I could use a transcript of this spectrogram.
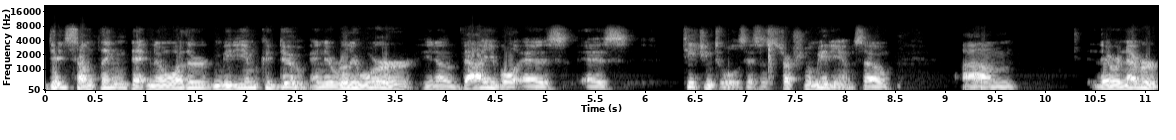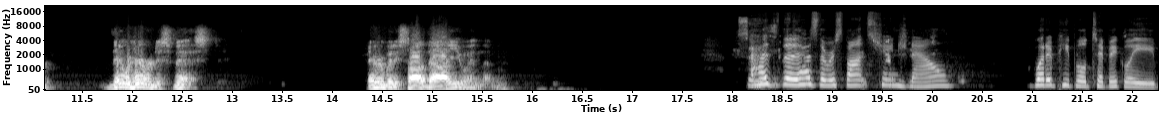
did something that no other medium could do. And they really were you know valuable as as teaching tools as instructional medium so um, they were never they were never dismissed everybody saw value in them So has the has the response changed now? What do people typically?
